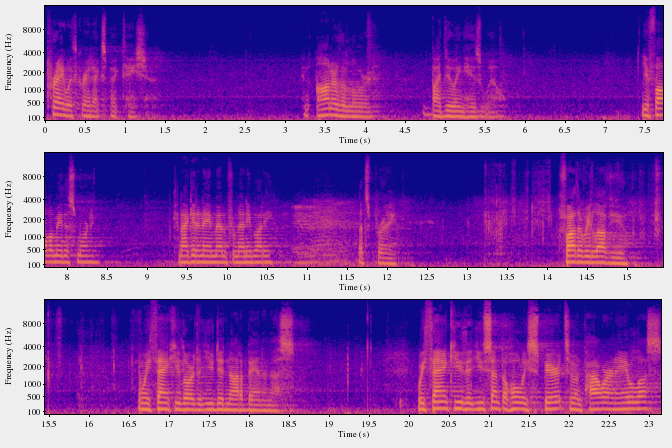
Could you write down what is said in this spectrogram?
Pray with great expectation. And honor the Lord by doing His will. You follow me this morning? Can I get an amen from anybody? Amen. Let's pray. Father, we love you. And we thank you, Lord, that you did not abandon us. We thank you that you sent the Holy Spirit to empower and enable us.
